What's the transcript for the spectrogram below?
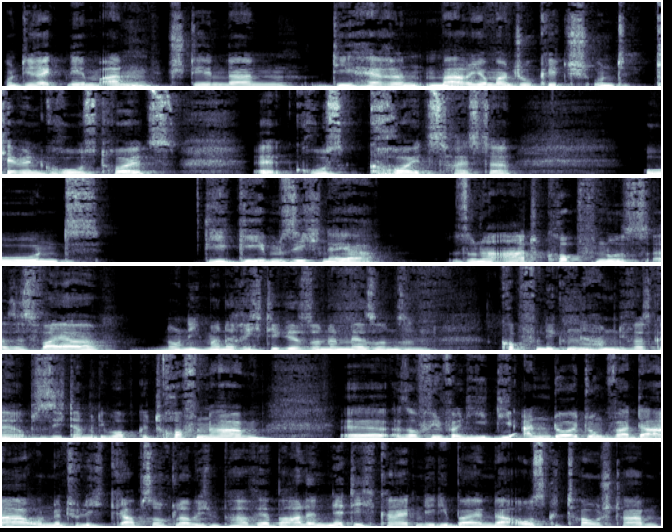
Und direkt nebenan stehen dann die Herren Mario Mandzukic und Kevin Großkreuz. Äh, Großkreuz heißt er. Und die geben sich, naja, so eine Art Kopfnuss. Also es war ja noch nicht mal eine richtige, sondern mehr so ein, so ein Kopfnicken. Haben die weiß gar nicht, ob sie sich damit überhaupt getroffen haben. Äh, also auf jeden Fall die, die Andeutung war da und natürlich gab es auch, glaube ich, ein paar verbale Nettigkeiten, die die beiden da ausgetauscht haben.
